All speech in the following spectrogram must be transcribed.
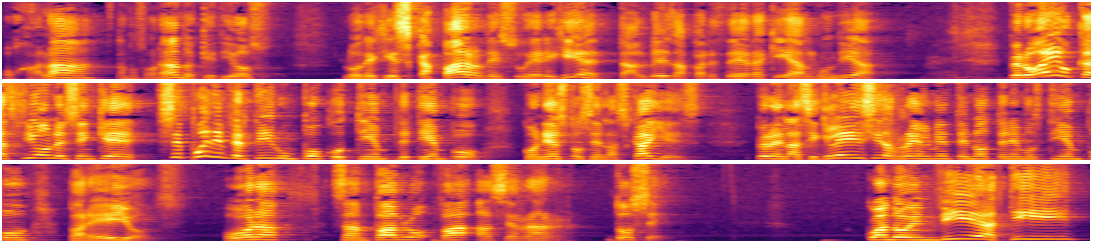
Ojalá, estamos orando que Dios lo deje escapar de su herejía, tal vez aparecer aquí algún día. Pero hay ocasiones en que se puede invertir un poco de tiempo con estos en las calles, pero en las iglesias realmente no tenemos tiempo para ellos. Ahora San Pablo va a cerrar. 12. Cuando envíe a ti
